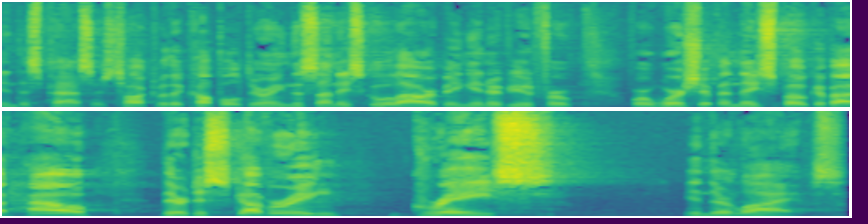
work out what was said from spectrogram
in this passage. Talked with a couple during the Sunday school hour being interviewed for, for worship, and they spoke about how they're discovering grace in their lives.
